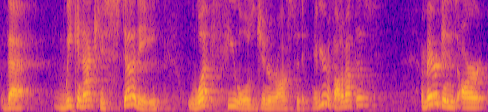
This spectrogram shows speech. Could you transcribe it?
that we can actually study what fuels generosity. Have you ever thought about this? Americans are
